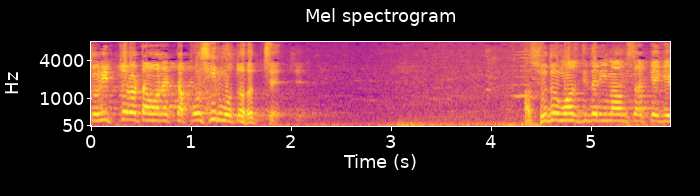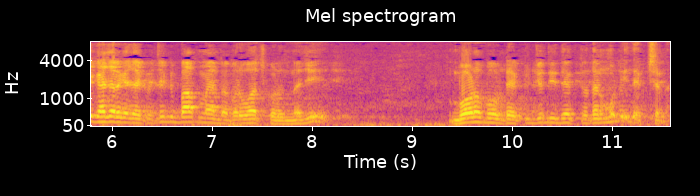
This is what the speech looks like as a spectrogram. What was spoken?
চরিত্রটা অনেকটা পশুর মতো হচ্ছে। আর শুধু মসজিদের ইমাম সাহেবকে গিয়ে গেজার গেজার করছে একটু বাপ মায়ের ব্যাপারে, ওয়াজ করুন না, জি বড় বউটা একটু যদি দেখতো, তার মোটেই দেখছে না।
